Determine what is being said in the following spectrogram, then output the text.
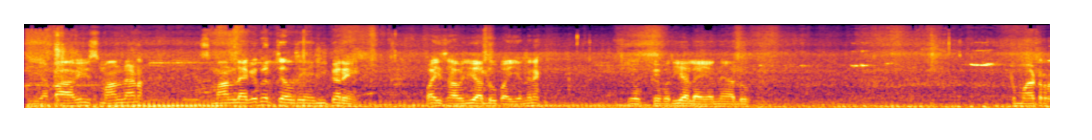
ਜੀ ਆ ਜੀ ਸਮਾਨ ਲੈਣ। ਸਮਾਨ ਲੈ ਕੇ ਫਿਰ ਚੱਲਦੇ ਆਂ ਜੀ ਘਰੇ। ਭਾਈ ਸਾਹਿਬ ਜੀ ਆਲੂ ਪਾਈ ਜਾਂਦੇ ਨੇ। ਜੋ ਕਿ ਵਧੀਆ ਲੈ ਜਾਂਦੇ ਆਲੂ। ਟਮਾਟਰ।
